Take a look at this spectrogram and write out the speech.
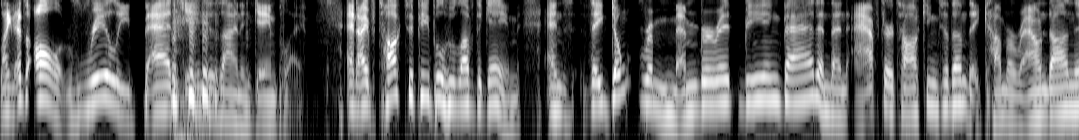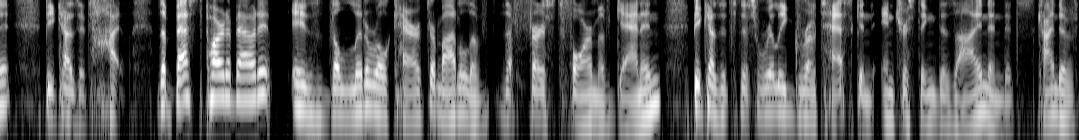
Like that's all really bad game design and gameplay. And I've talked to people who love the game and they don't remember it being bad and then after talking to them they come around on it because it's high. The best part about it is the literal character model of the first form of Ganon because it's this really grotesque and interesting design and it's kind of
